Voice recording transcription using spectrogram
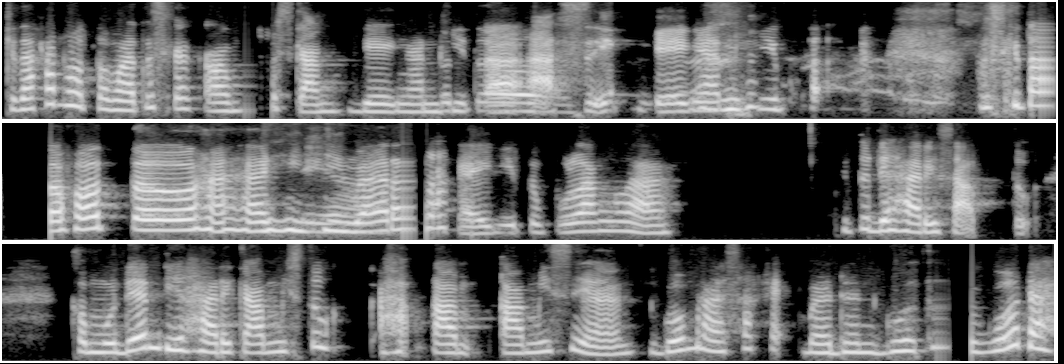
kita kan otomatis ke kampus kan, gengan Betul. kita asik, gengan kita. Terus kita foto, hahaha iya. bareng kayak gitu, pulang lah. Itu di hari Sabtu. Kemudian di hari Kamis tuh kam Kamisnya, gue merasa kayak badan gue tuh gue udah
